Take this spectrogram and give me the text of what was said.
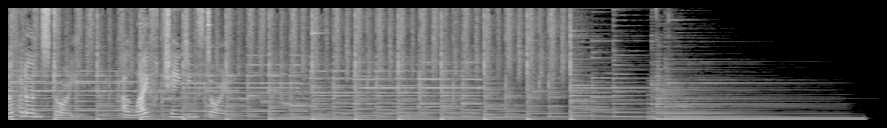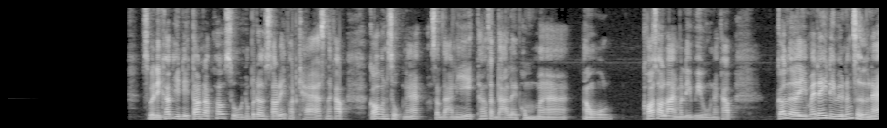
Nopadol's Story a life changing story สวัสดีครับ ยินดีต้อนรับเข้าสู่น p ดลสตอรี่พอดแคสต์นะครับ ก็วันศุกร์นะ สัปดาห์นี้ทั้งสัปดาห์เลยผมมาเอาคอร์สออนไลน์มารีวิวนะครับ ก็เลยไม่ได้รีวิวหนังสือนะ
